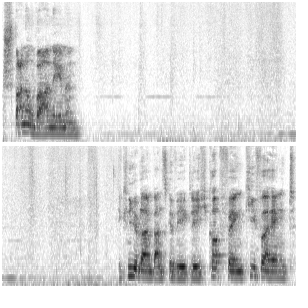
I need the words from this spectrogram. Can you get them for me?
Spannung wahrnehmen. Die Knie bleiben ganz beweglich, Kopf hängt, Kiefer hängt.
